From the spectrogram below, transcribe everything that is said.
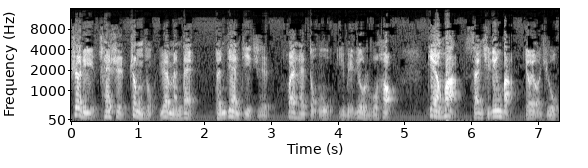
这里才是正宗原版带。本店地址：淮海东路一百六十五号，电话：三七零八幺幺九。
